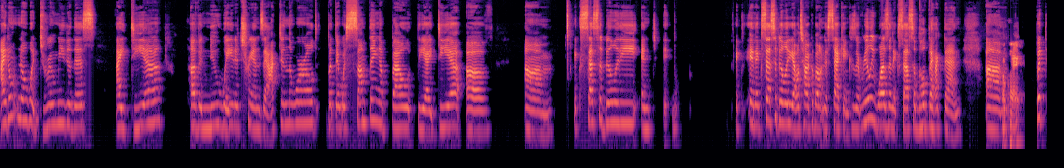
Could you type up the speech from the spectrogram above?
I don't know what drew me to this idea of a new way to transact in the world, but there was something about the idea of um, accessibility and and accessibility I'll talk about in a second because it really wasn't accessible back then. Um, okay. But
